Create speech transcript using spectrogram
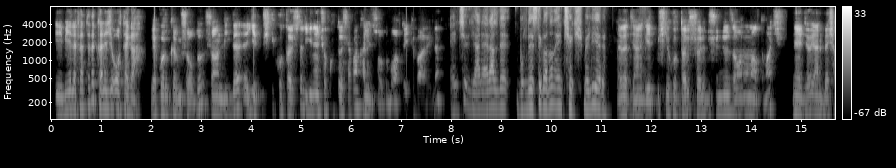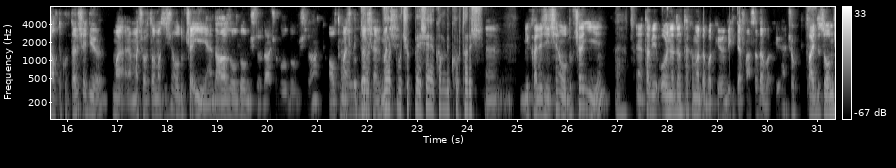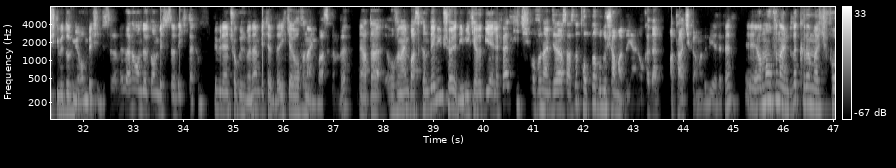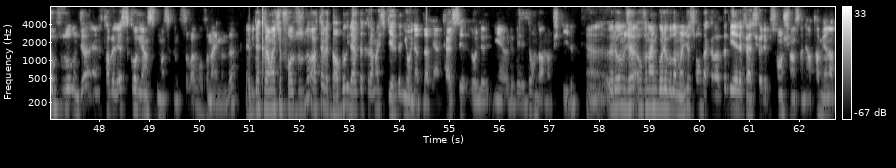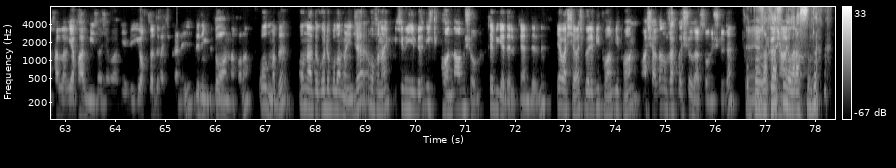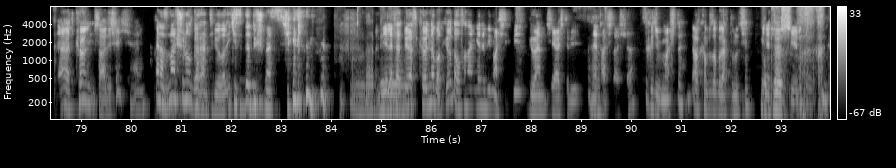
e Bielefeld'de de kaleci Ortega rekoru kırmış oldu. Şu an ligde 72 e, kurtarışta ligin en çok kurtarış yapan kalecisi oldu bu hafta itibariyle. En, yani herhalde Bundesliga'nın en çekişmeli yeri. Evet yani 72 kurtarış şöyle düşündüğün zaman 16 maç ne ediyor? Yani 5-6 kurtarış ediyor. Ma- maç ortalaması için oldukça iyi. Yani daha az oldu olmuştur, daha çok oldu olmuştur ama 6 yani maç kurtarış 4, her maç. 4.5-5'e yakın bir kurtarış. E, bir kaleci için oldukça iyi. Evet. Yani tabii oynadığın takıma da bakıyor, öndeki defansa da bakıyor. Yani çok faydası olmuş gibi durmuyor 15. sırada. Zaten 14-15 sırada iki takım birbirlerini çok üzmeden bitirdi. İlk yarı Hoffenheim baskındı. E hatta Hoffenheim baskın demeyeyim şöyle diyeyim. İlk yarı Bielefeld hiç Hoffenheim ceza sahasında topla buluşamadı yani. O kadar hata çıkamadı Bielefeld. E, ama Hoffenheim'de de Kramaric formsuz olunca yani tabelaya skor yansıtma sıkıntısı var Hoffenheim'ın da. E, bir de Kramaric'in formsuzluğu artı evet Dabur ileride Kramaric geriden iyi oynadılar. Yani tersi rolleri niye öyle verildi onu da anlamış değilim. Yani öyle olunca Hoffenheim golü bulamayınca son dakikalarda Bielefeld şöyle bir son şans hani atamayan atarlar yapar mıyız acaba diye bir yokladı rakip kaleyi. Dediğim gibi Doğan'la falan. Olmadı. Onlar da golü bulamayınca Hoffenheim 2021'in ilk puanını almış oldu. Tebrik edelim kendilerini. Yavaş yavaş böyle bir puan bir puan aşağıdan uzaklaşıyorlar son üçlüden. Çok ee, da uzaklaşmıyorlar aslında. evet Köln sadece şey. Yani en azından şunu garantiliyorlar. İkisi de düşmez. Bielefeld biraz Köln'e bakıyor da Hoffenheim gene bir maçlık bir güven şey açtı bir net evet. açtı aşağı. Sıkıcı bir maçtı. Arkamızda bıraktığımız için minnettarız diyelim.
